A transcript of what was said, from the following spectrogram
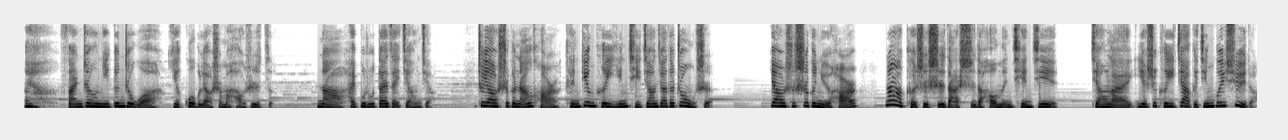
哎呀，反正你跟着我也过不了什么好日子，那还不如待在江家。这要是个男孩，肯定可以引起江家的重视；要是是个女孩，那可是实打实的豪门千金，将来也是可以嫁个金龟婿的。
